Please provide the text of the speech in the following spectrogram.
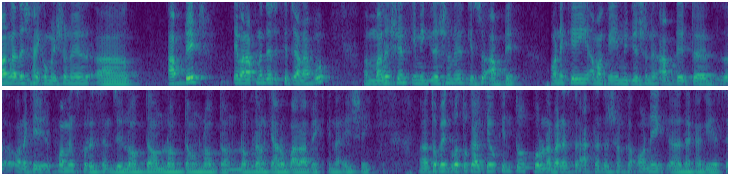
বাংলাদেশ হাইকমিশনের আপডেট। এবার আপনাদেরকে জানাব মালয়েশিয়ান ইমিগ্রেশনের কিছু আপডেট। অনেকেই আমাকে ইমিগ্রেশনের আপডেট অনেকেই কমেন্টস করেছেন যে লকডাউন লকডাউন লকডাউন লকডাউনকে আরও বাড়াবে কিনা এই সেই। তবে গতকালকেও কিন্তু করোনা ভাইরাসের আক্রান্তের সংখ্যা অনেক দেখা গিয়েছে।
